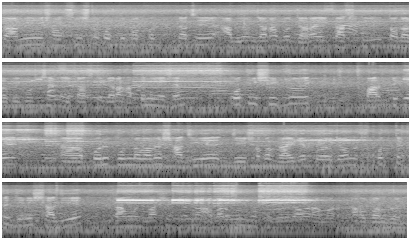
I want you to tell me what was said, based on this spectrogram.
তো আমি সংশ্লিষ্ট কর্তৃপক্ষের কাছে আবেদন জানাব, যারা এই কাজটি তদারকি করছেন, এই কাজটি যারা হাতে নিয়েছেন, অতি শীঘ্রই পার্কটিকে পরিপূর্ণভাবে সাজিয়ে যে সকল রাইডের প্রয়োজন প্রত্যেকটা জিনিস সাজিয়ে রামগঞ্জবাসীর জন্য আবারও উন্মুক্ত করে দেওয়ার আমার আহ্বান রইল।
